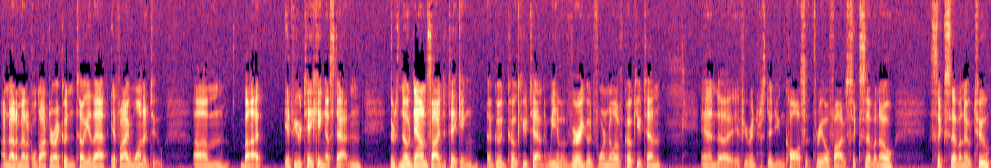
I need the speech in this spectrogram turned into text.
I'm not a medical doctor. I couldn't tell you that if I wanted to. Um, but if you're taking a statin, there's no downside to taking a good CoQ10. We have a very good formula of CoQ10. And uh, if you're interested, you can call us at 305 670 6702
